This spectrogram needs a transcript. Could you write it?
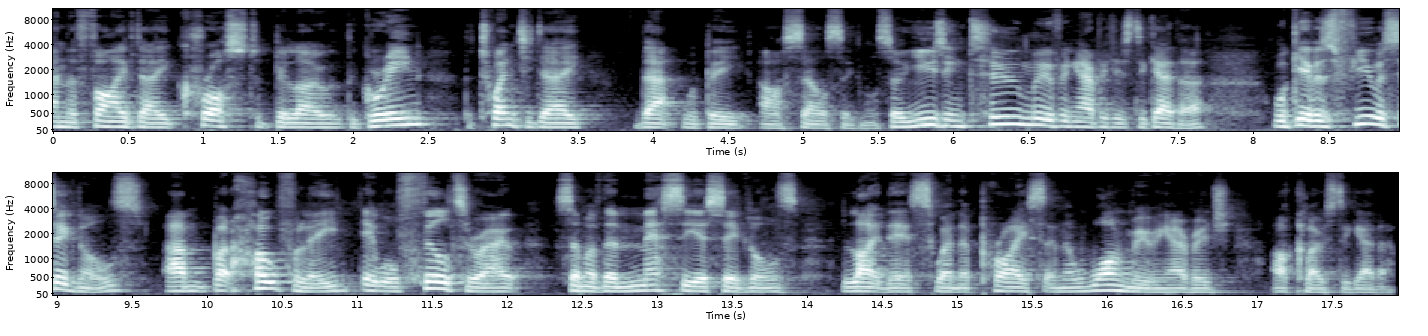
and the five day crossed below the green, the 20 day, that would be our sell signal. So using two moving averages together will give us fewer signals, um, but hopefully it will filter out some of the messier signals like this when the price and the one moving average are close together.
